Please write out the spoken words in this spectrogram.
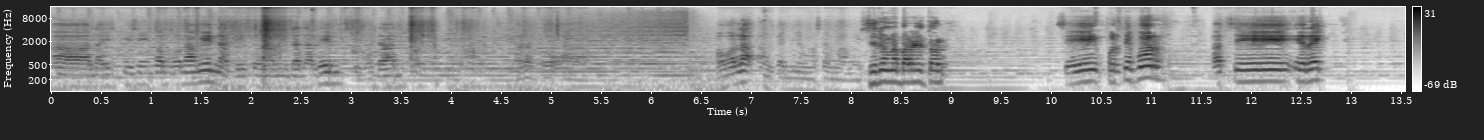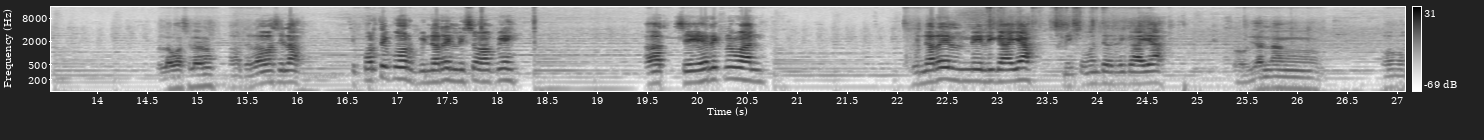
uh, naisisipan po namin na dito namin dadalhin si Madan para po ah, mawala ang kanyang masamang espiritu Sinong nabaril tol? si 44 at si Eric Dalawa sila no? Ah, dalawa sila. Si 44, binaril ni Suabe. At si Eric naman, binaril ni Ligaya, ni Commander Ligaya. So yan ang Oo.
